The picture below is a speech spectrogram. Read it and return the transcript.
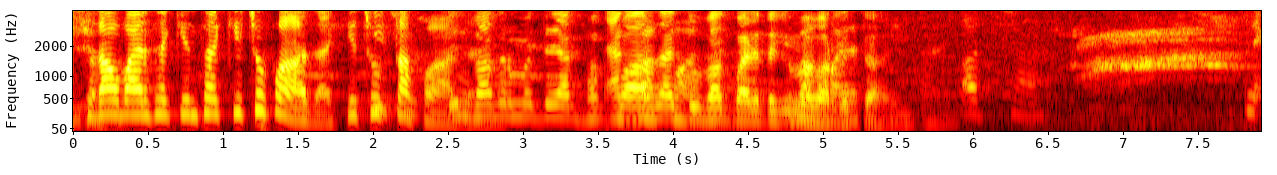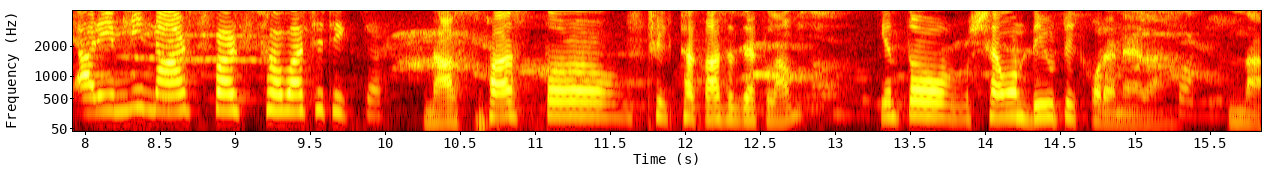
সেটাও বাইরে থেকে কিনতে হয় কিছু পাওয়া যায় কিছুটা পাওয়া তিন যায়। ভাগের মধ্যে এক ভাগ পাওয়া যায় দু ভাগ বাইরে থেকে ব্যবহার করতে হয়। কিনতে হয়। আচ্ছা। আর এমনি নার্স ফার্স সব আছে ঠিকঠাক? নার্স ফার্স তো ঠিকঠাক আছে দেখলাম কিন্তু সেমন ডিউটি করে না এরা। না।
